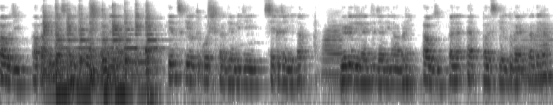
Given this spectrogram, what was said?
ਆਓ ਜੀ, ਆਪਾਂ ਤਿੰਨ ਸਕੇਲ ਤੋਂ ਕੋਸ਼ਿਸ਼ ਕਰਦੇ ਹਾਂ। ਤਿੰਨ ਸਕੇਲ ਤੋਂ ਕੋਸ਼ਿਸ਼ ਕਰਦੇ ਹਾਂ ਵੀ ਜੀ ਸਿੱਖ ਜਾਈਏ ਤਾਂ। ਵੀਡੀਓ ਦੀ ਲੈਂਥ ਜ਼ਿਆਦਾ ਨਾ ਬਣੇ। ਆਓ ਜੀ, ਪਹਿਲਾਂ ਐਫ ਵਾਲੇ ਸਕੇਲ ਤੋਂ ਗਾਇਨ ਕਰਦੇ ਹਾਂ।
